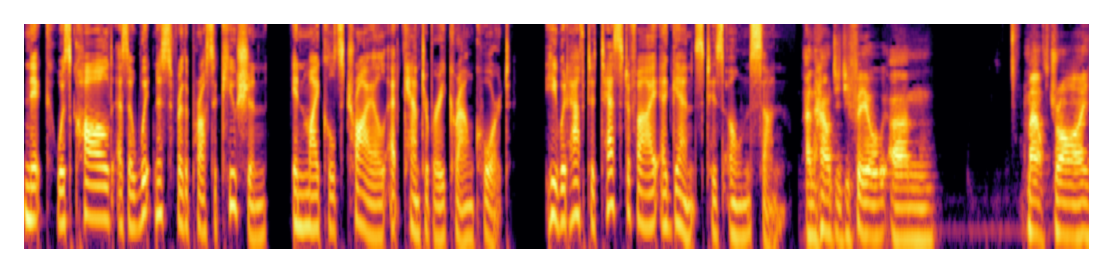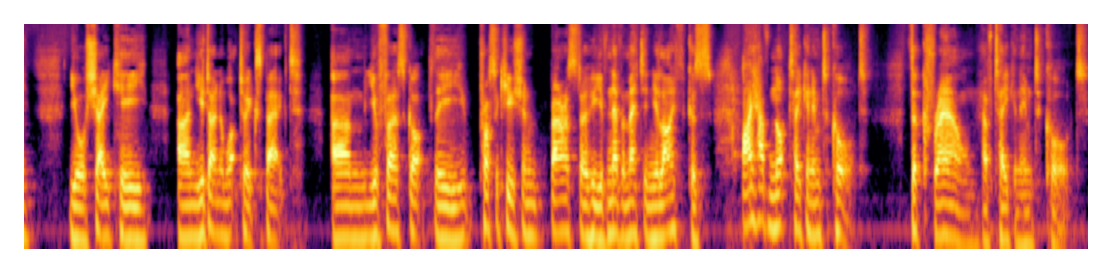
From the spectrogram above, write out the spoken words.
Nick was called as a witness for the prosecution in Michael's trial at Canterbury Crown Court. He would have to testify against his own son. And how did you feel? Um, mouth dry, you're shaky, and you don't know what to expect. Um, you first got the prosecution barrister who you've never met in your life, because I have not taken him to court. The Crown have taken him to court.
